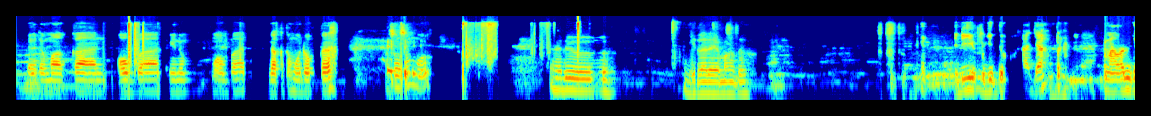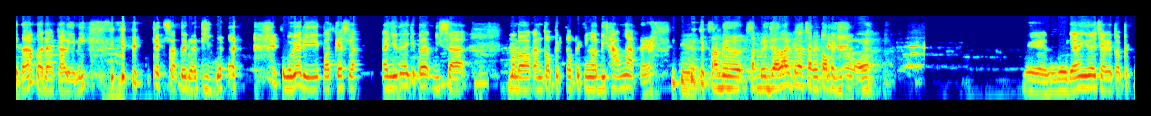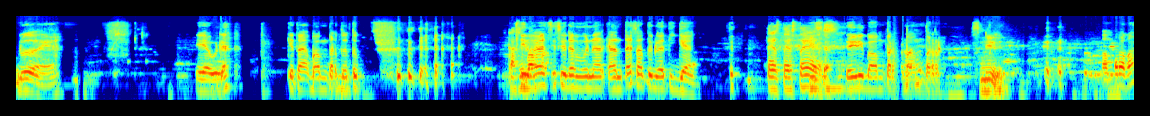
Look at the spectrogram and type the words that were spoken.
Gak ada makan, obat, minum obat, nggak ketemu dokter. Langsung sembuh. aduh gila deh emang tuh Jadi begitu aja perkenalan kita pada kali ini. Tes 1, 2, 3. Semoga di podcast selanjutnya kita bisa membawakan topik-topik yang lebih hangat ya. Iya. Sambil sambil jalan kita cari topik dulu ya. Iya, sambil jalan kita cari topik dulu ya. Iya udah, kita bumper tutup. Kasih Terima bumper, kasih sudah mendengarkan tes 1, 2, 3. tes tes tes. Jadi bumper, bumper. Sendiri. Bumper apa?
